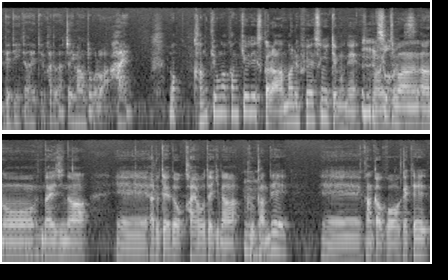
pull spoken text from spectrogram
出ていただいている方たちは今のところは。はい、まあ、環境が環境ですからあんまり増えすぎてもね、その一番あの大事な、えー、ある程度開放的な空間で、うん、えー、間隔を空けて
